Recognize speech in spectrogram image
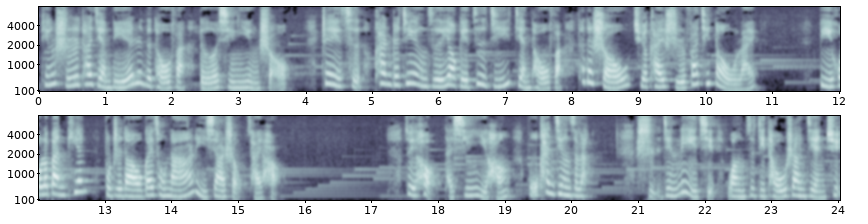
平时他剪别人的头发得心应手，这次看着镜子要给自己剪头发，他的手却开始发起抖来。比划了半天，不知道该从哪里下手才好。最后，他心一横，不看镜子了，使尽力气往自己头上剪去。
